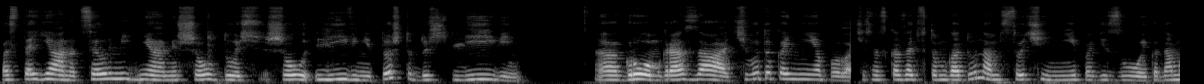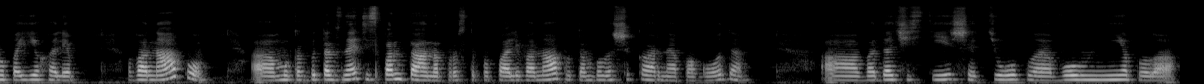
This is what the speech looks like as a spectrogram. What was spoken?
Постоянно, целыми днями шел дождь, шел ливень, не то что дождь, ливень а, гром, гроза, чего только не было. Честно сказать, в том году нам в Сочи не повезло. И когда мы поехали в Анапу, а, мы как бы так, знаете, спонтанно просто попали в Анапу. Там была шикарная погода. А, вода чистейшая, теплая, волн не было.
